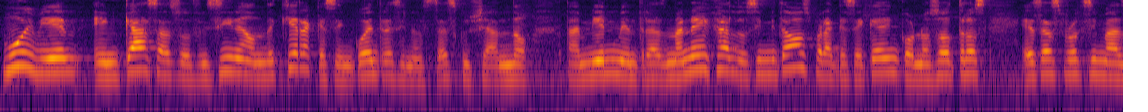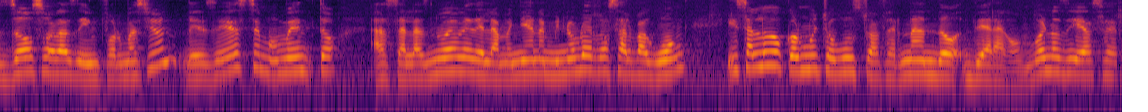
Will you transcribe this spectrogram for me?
muy bien en casa, su oficina, donde quiera que se encuentre, si nos está escuchando también mientras maneja. Los invitamos para que se queden con nosotros esas próximas dos horas de información desde este momento hasta las 9 de la mañana. Mi nombre es Rosalba Wong y saludo con mucho gusto a Fernando de Aragón. Buenos días, Fer.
